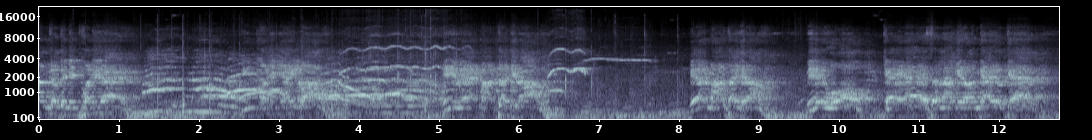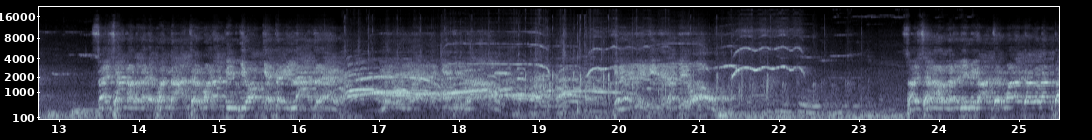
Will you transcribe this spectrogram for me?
ನಮ್ಮ ಜೊತೆ ನಿಂತ್ಕೊಂಡಿದೆ. ನಿಂತ್ಕೊಂಡಿದ್ಯಾ ಇಲ್ವಾ? ಇದ್ದೀರಾ ಏನ್ ಮಾಡ್ತಾ ಇದ್ದೀರಾ ನೀವು ಕೆ ಎಸ್ ಎಲ್ ಆಗಿರೋ ನ್ಯಾಯಕ್ಕೆ ಸೆಷನ್ ಒಳಗಡೆ ಬಂದು ಆನ್ಸರ್ ಮಾಡಕ್ ನಿಮ್ಗೆ ಯೋಗ್ಯತೆ ಇಲ್ಲ ಅಂದ್ರೆ ನೀವು ಏನಕ್ಕಿದ್ದೀರಾ ಏನಕ್ಕಿದ್ದೀರಾ ನೀವು ಸೆಷನ್ ಒಳಗಡೆ ನಿಮಗೆ ಆನ್ಸರ್ ಮಾಡಕ್ಕಾಗಲ್ಲ ಅಂತ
